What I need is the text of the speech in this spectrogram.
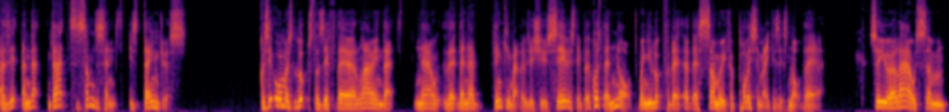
As it and that that to some sense is dangerous because it almost looks as if they're allowing that now they're, they're, now thinking about those issues seriously but of course they're not. When you look for their their summary for policymakers it's not there. So you allow some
